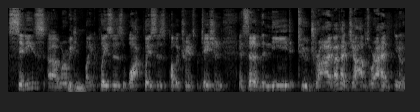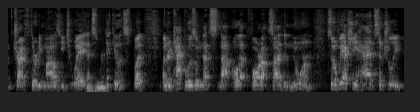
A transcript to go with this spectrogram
cities uh, where we can mm-hmm. bike places, walk places, public transportation instead of the need to drive. I've had jobs where I had, you know, drive 30 miles each way. That's mm-hmm. ridiculous. But under capitalism, that's not all that far outside the norm. So if we actually had centrally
